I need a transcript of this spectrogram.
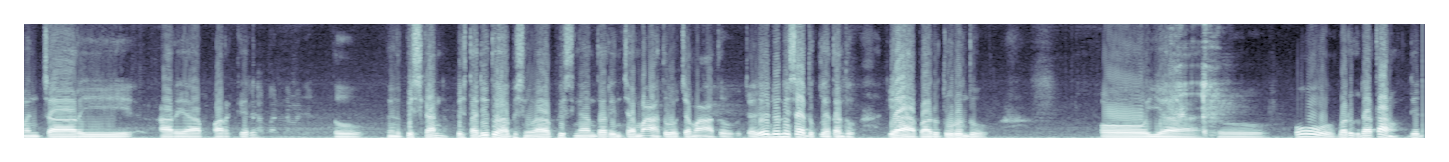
mencari area parkir apa namanya Tuh, ini bis kan? Bis tadi tuh habis habis nganterin jamaah tuh, jamaah tuh. Jadi Indonesia tuh kelihatan tuh. Ya, baru turun tuh. Oh ya, tuh. Oh, baru datang. Dia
